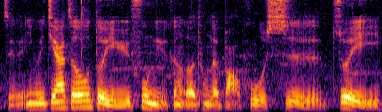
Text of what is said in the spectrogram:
这个，因为加州对于妇女跟儿童的保护是最，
